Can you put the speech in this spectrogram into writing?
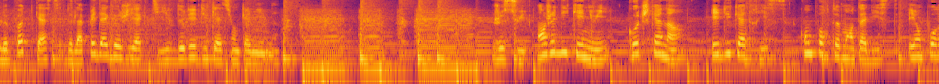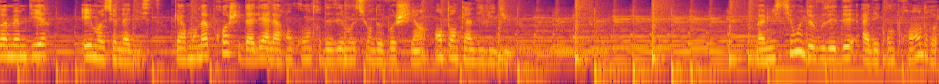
le podcast de la pédagogie active de l'éducation canine. Je suis Angélique Ennuy, coach canin, éducatrice, comportementaliste et on pourrait même dire émotionnaliste, car mon approche est d'aller à la rencontre des émotions de vos chiens en tant qu'individu. Ma mission est de vous aider à les comprendre,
